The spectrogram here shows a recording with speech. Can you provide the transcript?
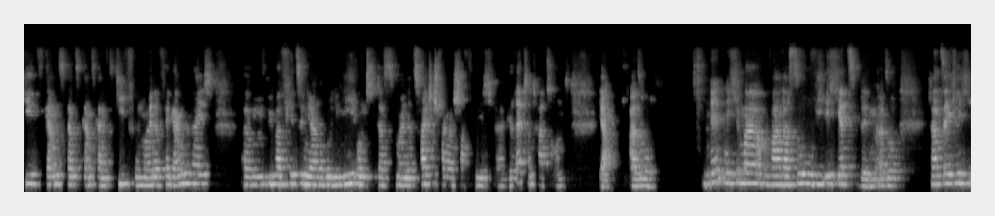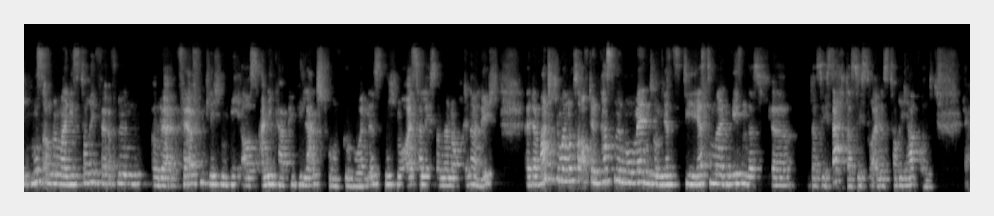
geht es ganz, ganz, ganz, ganz tief in meine Vergangenheit. Ähm, über 14 Jahre Bulimie und dass meine zweite Schwangerschaft mich äh, gerettet hat. Und ja, also ne, nicht immer war das so, wie ich jetzt bin. Also tatsächlich, ich muss auch nochmal die Story veröffentlichen oder veröffentlichen, wie aus Annika Pipi Langstrumpf geworden ist. Nicht nur äußerlich, sondern auch innerlich. Äh, da warte ich immer noch so auf den passenden Moment und jetzt die erste Mal gewesen, dass ich, äh, dass ich sage, dass ich so eine Story habe und ja,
